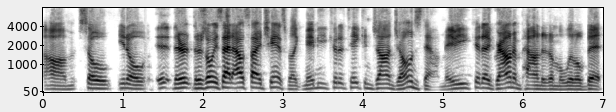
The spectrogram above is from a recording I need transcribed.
Um, so you know, it, there there's always that outside chance. Like maybe you could have taken Jon Jones down. Maybe you could have ground and pounded him a little bit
